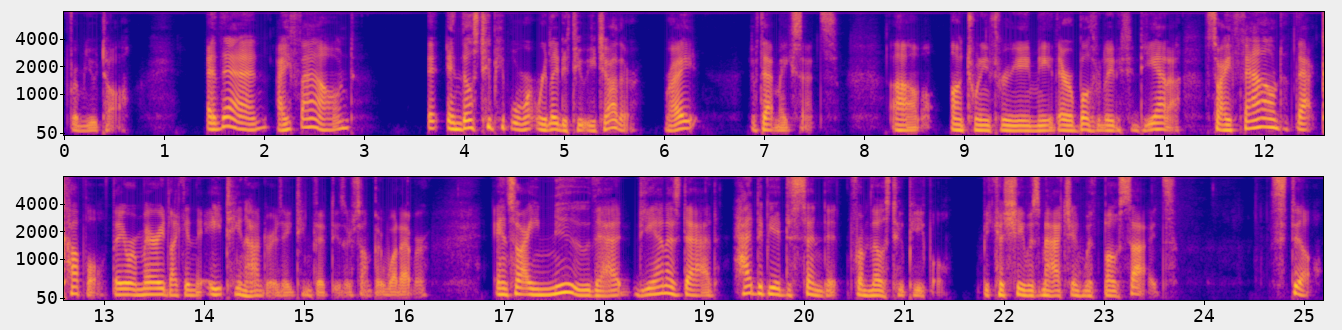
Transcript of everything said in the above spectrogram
from Utah. And then I found, and those two people weren't related to each other, right? If that makes sense um, on 23andMe. They were both related to Deanna. So I found that couple. They were married like in the 1800s, 1850s or something, whatever. And so I knew that Deanna's dad had to be a descendant from those two people because she was matching with both sides. Still,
